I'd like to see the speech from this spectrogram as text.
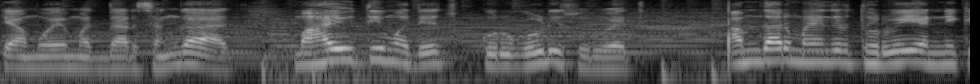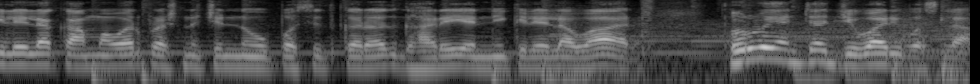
त्यामुळे मतदारसंघात महायुतीमध्येच कुरघोडी सुरू आहेत. आमदार महेंद्र थोरवे यांनी केलेल्या कामावर प्रश्नचिन्ह उपस्थित करत घारे यांनी केलेला वार थोरवे यांच्या जिवारी बसला.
